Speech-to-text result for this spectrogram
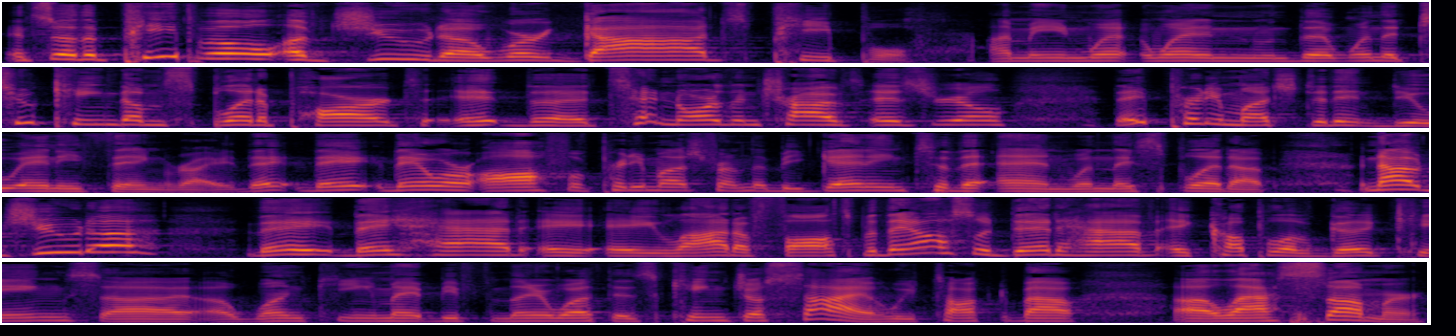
And so the people of Judah were God's people. I mean, when, when, the, when the two kingdoms split apart, it, the 10 northern tribes, Israel, they pretty much didn't do anything right. They, they, they were awful pretty much from the beginning to the end when they split up. Now, Judah, they, they had a, a lot of faults, but they also did have a couple of good kings. Uh, uh one king you might be familiar with is King Josiah, we talked about uh, last summer.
